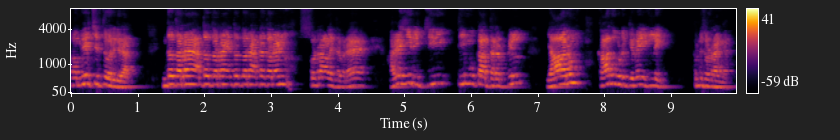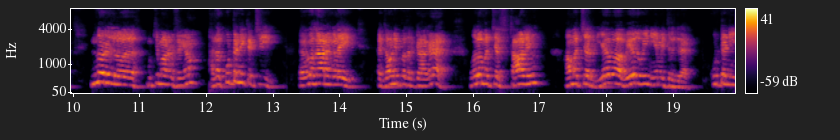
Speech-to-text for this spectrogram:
முயற்சித்து வருகிறார். இந்த தரேன் அந்த தரேன் இந்த தரேன் அந்த தரேன்னு சொல்றாங்களே தவிர அழகிரிக்கு திமுக தரப்பில் யாரும் காது கொடுக்கவே இல்லை அப்படின்னு சொல்றாங்க. இன்னொரு இதுல முக்கியமான விஷயம் அந்த கூட்டணி கட்சி விவகாரங்களை கவனிப்பதற்காக முதலமைச்சர் ஸ்டாலின் அமைச்சர் ஏவா வேலுவை நியமித்திருக்கிறார். கூட்டணி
